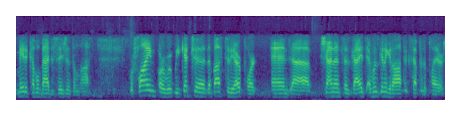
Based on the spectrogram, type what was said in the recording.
made a couple bad decisions and lost. We're flying, or we're, we get to the bus to the airport, and uh, Shanahan says, "Guys, everyone's going to get off except for the players."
